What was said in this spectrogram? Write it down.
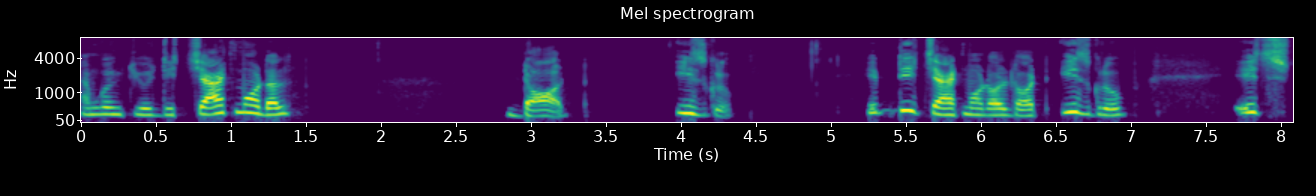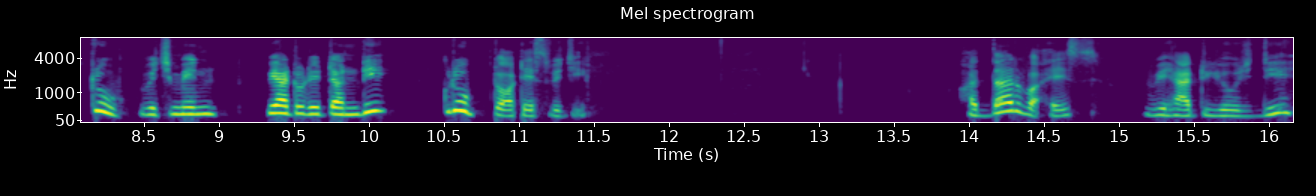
I'm going to use the chat model dot is group. If the chat model dot is group is true which means we have to return the group dot svg otherwise we had to use the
